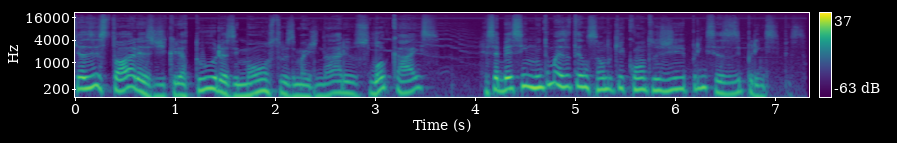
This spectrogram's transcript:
que as histórias de criaturas e monstros imaginários locais recebessem muito mais atenção do que contos de princesas e príncipes.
